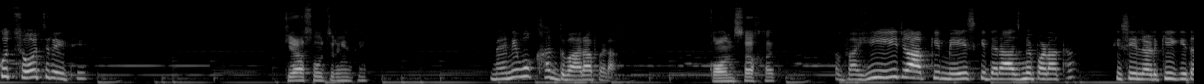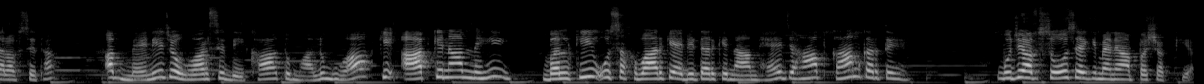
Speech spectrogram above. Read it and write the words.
कुछ सोच रही थी। क्या सोच रही थी? मैंने वो खत दोबारा पढ़ा। कौन सा खत? वही जो आपकी मेज की दराज में पड़ा था किसी लड़की की तरफ़ से था। अब मैंने जो गौर से देखा तो मालूम हुआ कि आपके नाम नहीं बल्कि उस अखबार के एडिटर के नाम है जहाँ आप काम करते हैं। मुझे अफसोस है कि मैंने आप पर शक किया।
